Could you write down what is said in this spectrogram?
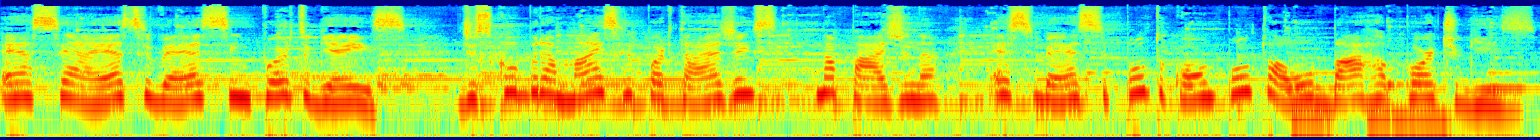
Essa é a SBS em português. Descubra mais reportagens na página sbs.com.au barra português.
